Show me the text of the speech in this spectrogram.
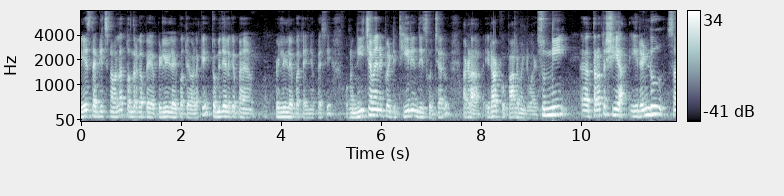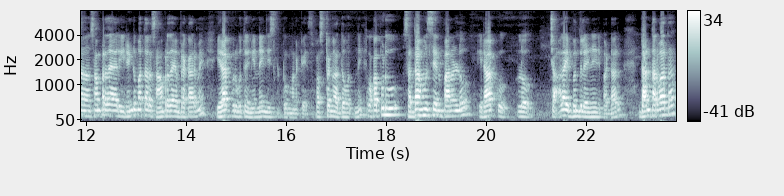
ఏజ్ తగ్గించడం వల్ల తొందరగా పె- పెళ్ళిళ్ళు అయిపోతాయి వాళ్ళకి. తొమ్మిదేళ్ళకి పెళ్ళిళ్ళు అయిపోతాయని చెప్పేసి ఒక నీచమైనటువంటి థీరీని తీసుకొచ్చారు. అక్కడ ఇరాక్ పార్లమెంట్ వాళ్ళు. సున్నీ తర్వాత షియా. ఈ రెండు సా- సాంప్రదాయాలు ఈ రెండు మతాల సాంప్రదాయం ప్రకారమే ఇరాక్ ప్రభుత్వం నిర్ణయం తీసుకుంటూ మనకి స్పష్టంగా అర్థమవుతుంది. ఒకప్పుడు సద్దాం హుస్సేన్ పాలనలో ఇరాక్లో చాలా ఇబ్బందులు అనేది పడ్డారు. దాని తర్వాత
